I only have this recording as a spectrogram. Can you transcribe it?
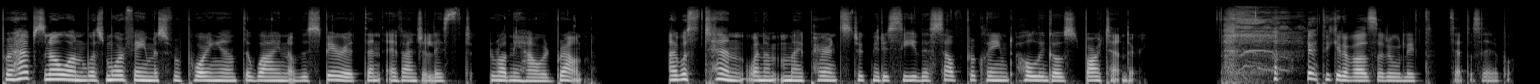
Perhaps no one was more famous for pouring out the wine of the Spirit than evangelist Rodney Howard Brown. I was 10 when my parents took me to see the self-proclaimed Holy Ghost bartender. Jag tycker det var så roligt sätt att säga det på.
